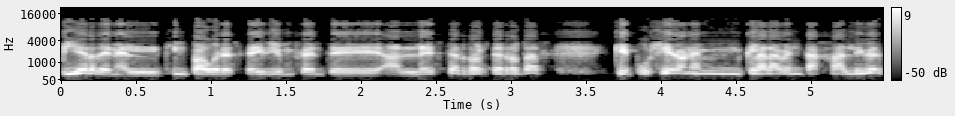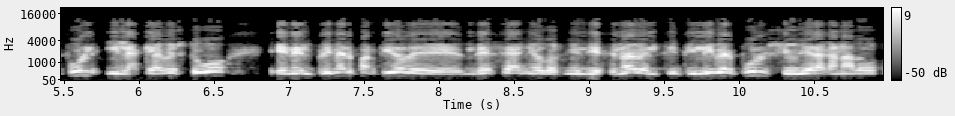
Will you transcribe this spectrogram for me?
pierde en el King Power Stadium frente al Leicester, dos derrotas que pusieron en clara ventaja al Liverpool y la clave estuvo en el primer partido de, ese año 2019, el City-Liverpool. Si hubiera ganado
